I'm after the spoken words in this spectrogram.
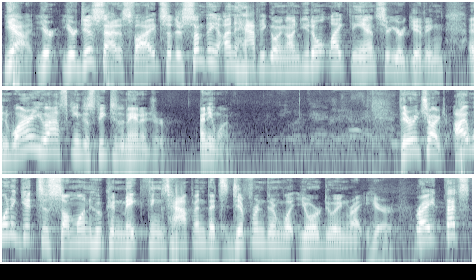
Yeah, you're, you're dissatisfied, so there's something unhappy going on. You don't like the answer you're giving. And why are you asking to speak to the manager? Anyone? They're in charge. I want to get to someone who can make things happen that's different than what you're doing right here, right? That's,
